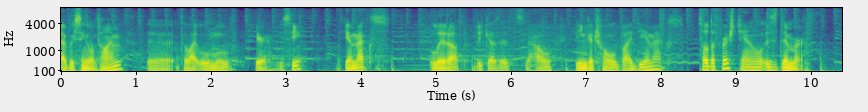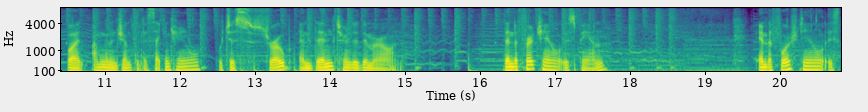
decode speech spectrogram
every single time. The, the light will move. Here, you see? DMX lit up because it's now being controlled by DMX. So the first channel is dimmer, but I'm gonna jump to the second channel, which is strobe, and then turn the dimmer on. Then the third channel is pan, and the fourth channel is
